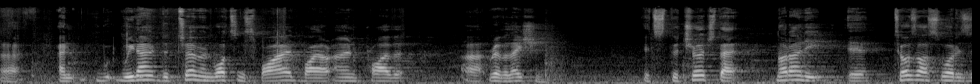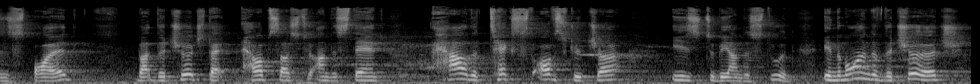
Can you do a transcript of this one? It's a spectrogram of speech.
Uh, and we don't determine what's inspired by our own private uh, revelation. It's the church that not only uh, tells us what is inspired, but the church that helps us to understand how the text of Scripture is to be understood. In the mind of the church,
